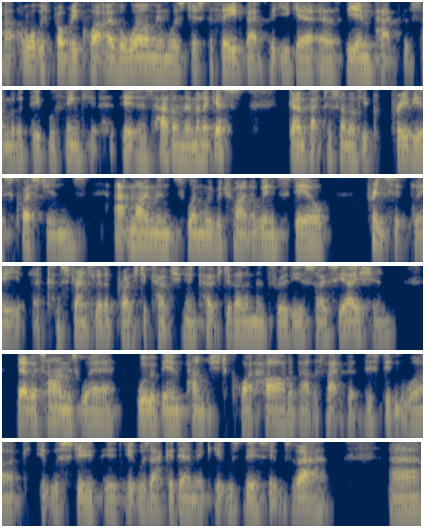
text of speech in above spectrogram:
uh, what was probably quite overwhelming was just the feedback that you get of the impact that some of the people think it, it has had on them. And I guess going back to some of your previous questions, at moments when we were trying to instill principally a constraints led approach to coaching and coach development through the association, there were times where we were being punched quite hard about the fact that this didn't work. It was stupid. It was academic. It was this. It was that. Uh,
